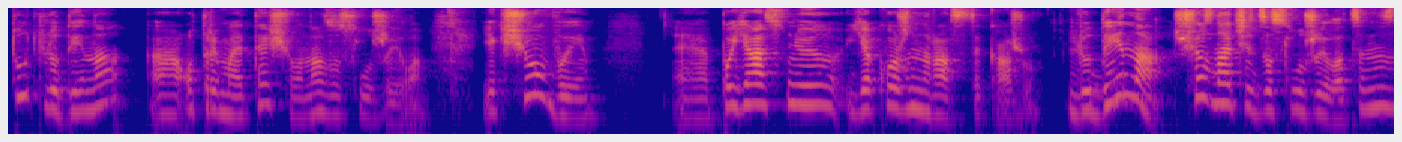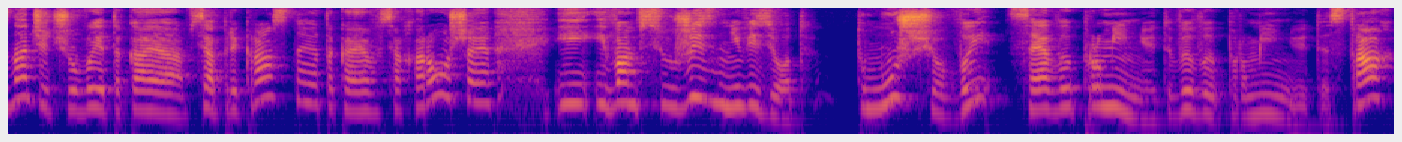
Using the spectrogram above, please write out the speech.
тут людина отримає те, що вона заслужила. Якщо ви пояснюю, я кожен раз це кажу. Людина, що значить заслужила? Це не значить, що ви така вся прекрасна, така вся хороша, і, і вам всю жизнь не везет. Тому що ви це випромінюєте. Ви випромінюєте страх,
